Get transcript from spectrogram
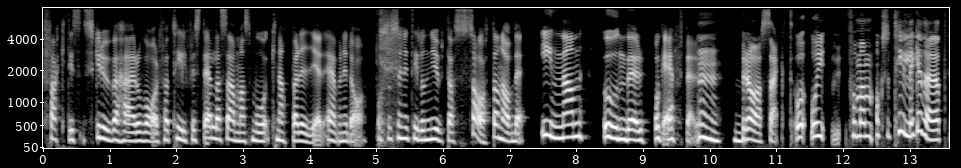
faktiskt skruva här och var för att tillfredsställa samma små knappar i er även idag. Och så ser ni till att njuta satan av det innan, under och efter. Mm, bra sagt. Och, och får man också tillägga där att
